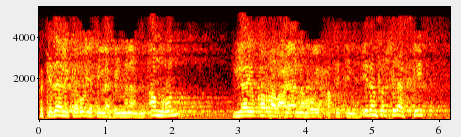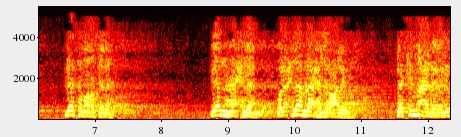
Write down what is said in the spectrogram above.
فكذلك رؤية الله في المنام. أمر لا يقرر على أنه رؤية حقيقية. إذن فالخلاف فيه لا ثمرة له. لأنها أحلام والأحلام لا حجر عليها. لكن مع ذلك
